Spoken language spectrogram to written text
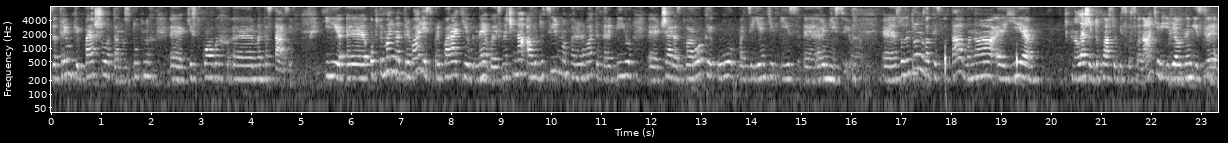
затримки першого та наступних е, кісткових е, метастазів. І е, оптимальна тривалість препаратів не визначена, але доцільно переривати терапію е, через 2 роки у пацієнтів із е, ремісією. Е, кислота вона е, є. Належить до класу бісфосфонатів і є одним із е,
